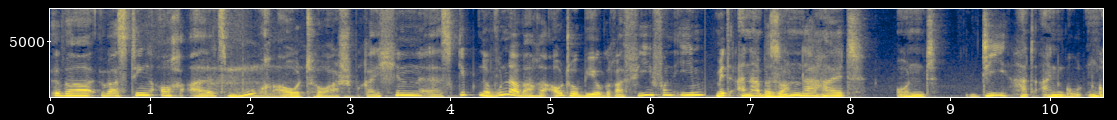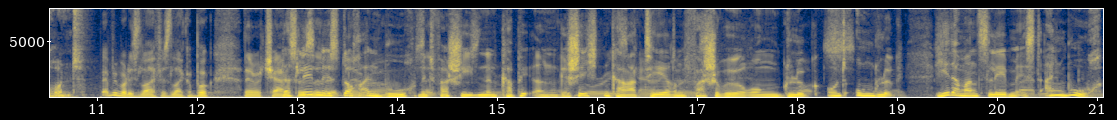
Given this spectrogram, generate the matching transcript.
über, über Sting auch als Buchautor sprechen. Es gibt eine wunderbare Autobiografie von ihm mit einer Besonderheit und die hat einen guten Grund. Das Leben ist doch ein Buch mit verschiedenen Kapiteln, Geschichten, Charakteren, Verschwörungen, Glück und Unglück. Jedermanns Leben ist ein Buch.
